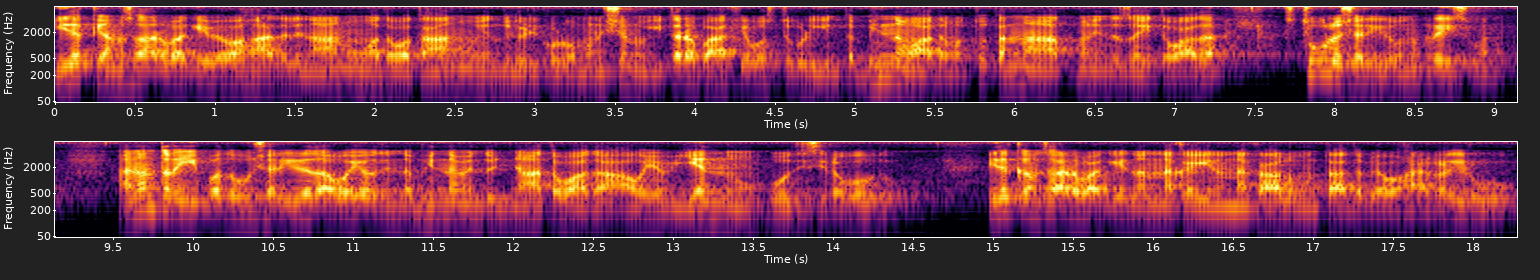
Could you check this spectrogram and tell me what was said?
ಇದಕ್ಕೆ ಅನುಸಾರವಾಗಿ ವ್ಯವಹಾರದಲ್ಲಿ ನಾನು ಅಥವಾ ತಾನು ಎಂದು ಹೇಳಿಕೊಳ್ಳುವ ಮನುಷ್ಯನು ಇತರ ಬಾಹ್ಯ ವಸ್ತುಗಳಿಗಿಂತ ಭಿನ್ನವಾದ ಮತ್ತು ತನ್ನ ಆತ್ಮನಿಂದ ಸಹಿತವಾದ ಸ್ಥೂಲ ಶರೀರವನ್ನು ಗ್ರಹಿಸುವನು. ಅನಂತರ ಈ ಪದವು ಶರೀರದ ಅವಯವದಿಂದ ಭಿನ್ನವೆಂದು ಜ್ಞಾತವಾದ ಅವಯವಿಯನ್ನು ಬೋಧಿಸಿರಬಹುದು. ಇದಕ್ಕನುಸಾರವಾಗಿ ನನ್ನ ಕೈ, ನನ್ನ ಕಾಲು ಮುಂತಾದ ವ್ಯವಹಾರಗಳಿರುವು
